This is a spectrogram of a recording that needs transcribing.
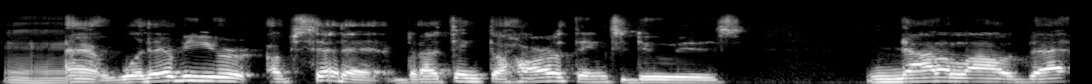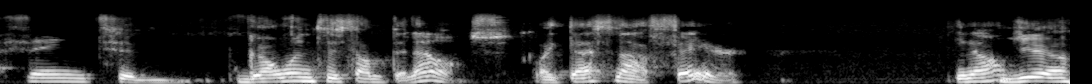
Mm-hmm. at whatever you're upset at. But I think the hard thing to do is not allow that thing to go into something else. Like that's not fair. You know? Yeah,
